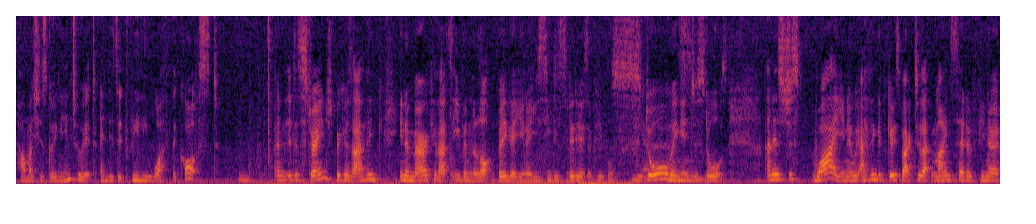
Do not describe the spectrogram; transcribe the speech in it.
How much is going into it? And is it really worth the cost? Mm. And it is strange because I think in America that's even a lot bigger. You know, you see these videos of people storming Yes. into stores. And it's just why, you know, I think it goes back to that mindset of, you know,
